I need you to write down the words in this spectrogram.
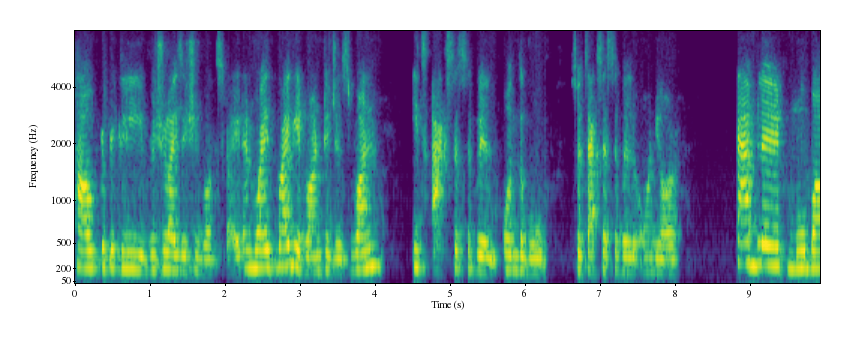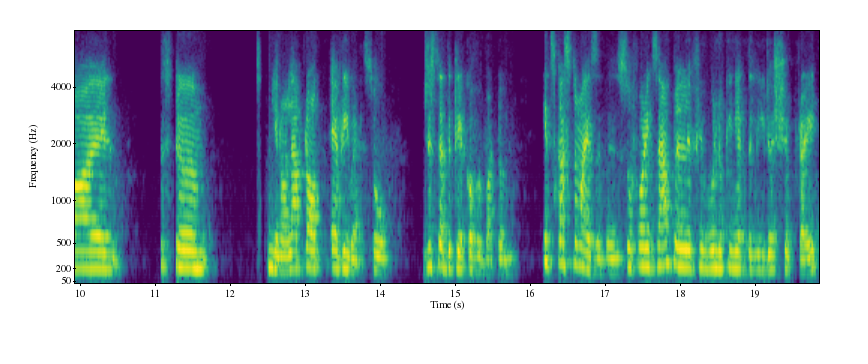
how typically visualization works, right? And why, why the advantages. One, it's accessible on the go. So it's accessible on your tablet, mobile, system, you know, laptop, everywhere. So just at the click of a button. It's customizable. So for example, if you were looking at the leadership, right?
